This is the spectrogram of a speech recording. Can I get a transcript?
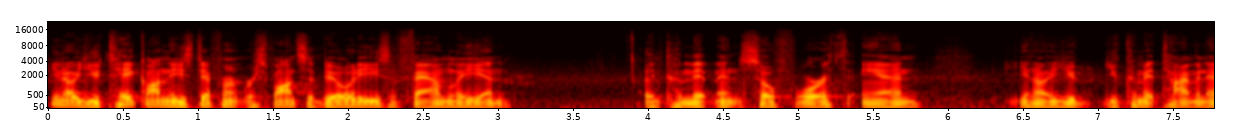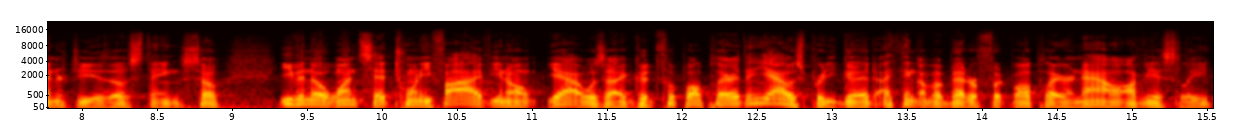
you know, you take on these different responsibilities of family and and commitment and so forth, and you know you you commit time and energy to those things. So even though once at 25 you know yeah was i a good football player? Then yeah i was pretty good. I think i'm a better football player now obviously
